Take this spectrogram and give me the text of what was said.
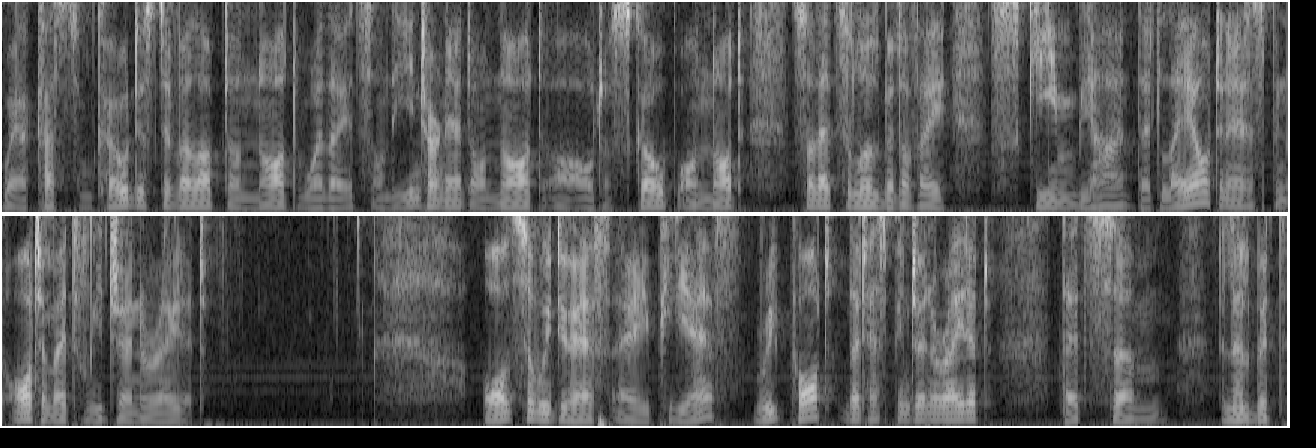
where custom code is developed or not, whether it's on the internet or not, or out of scope or not. So that's a little bit of a scheme behind that layout and it has been automatically generated. Also, we do have a PDF report that has been generated. That's um, a little bit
